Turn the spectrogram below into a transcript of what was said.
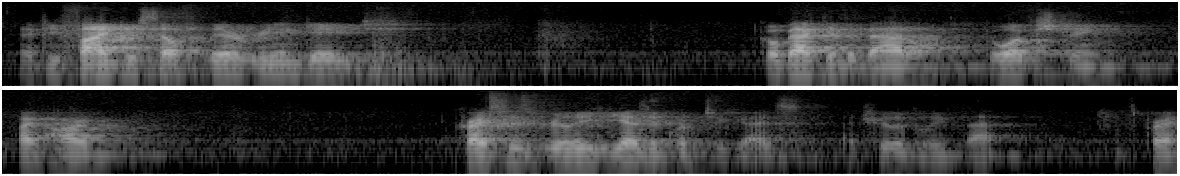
And if you find yourself there, re engage. Go back into battle. Go upstream. Fight hard. Christ is really, He has equipped you guys. I truly believe that. Let's pray.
